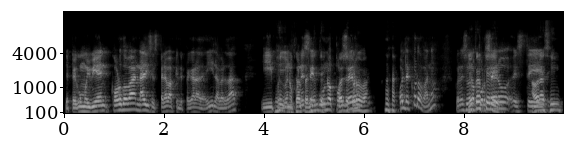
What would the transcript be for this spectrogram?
le pegó muy bien Córdoba, nadie se esperaba que le pegara de ahí, la verdad, y pues bueno, con ese 1 por 0, gol de Córdoba, ¿no? Con ese 1 por 0, este... Ahora sí,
